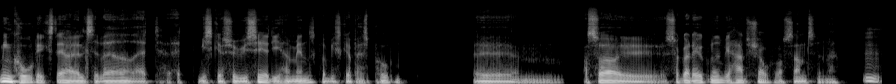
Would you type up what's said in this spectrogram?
Min kodex, det har altid været, at, at vi skal servicere de her mennesker, vi skal passe på dem. Øh, og så, øh, så gør det jo ikke noget, vi har det sjovt også samtidig med. Mm.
